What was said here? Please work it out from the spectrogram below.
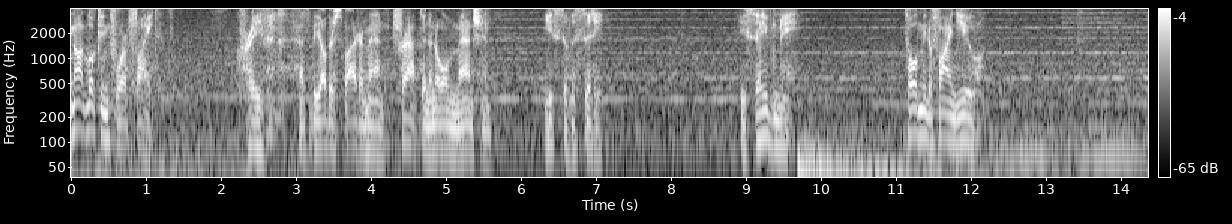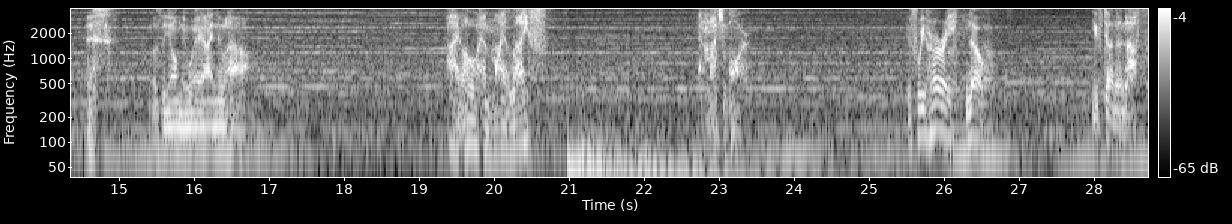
I'm not looking for a fight. Kraven has the other Spider-Man trapped in an old mansion east of the city. He saved me. Told me to find you. This was the only way I knew how. I owe him my life. And much more. If we hurry... No. You've done enough.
